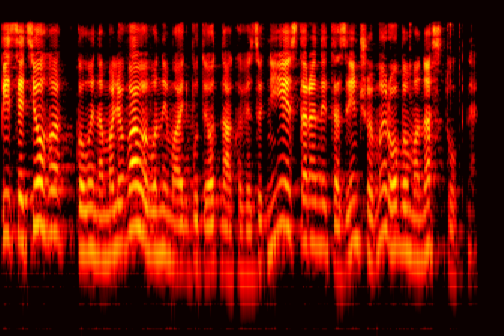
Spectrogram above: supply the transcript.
Після цього, коли намалювали, вони мають бути однакові з однієї сторони та з іншої, ми робимо наступне.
